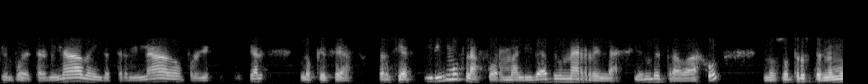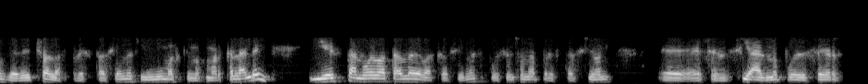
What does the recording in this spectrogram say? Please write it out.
tiempo determinado, indeterminado, proyecto especial, lo que sea. Pero si adquirimos la formalidad de una relación de trabajo, nosotros tenemos derecho a las prestaciones mínimas que nos marca la ley. Y esta nueva tabla de vacaciones, pues es una prestación eh, esencial, no puede ser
